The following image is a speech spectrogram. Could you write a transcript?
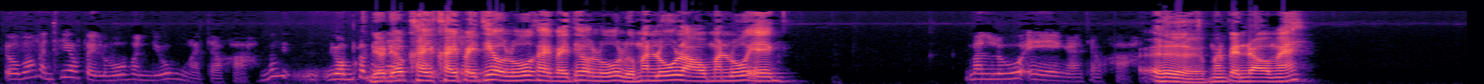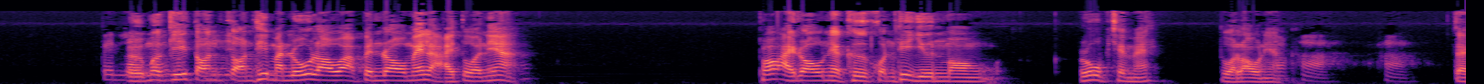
โยมว่ามันเที่ยวไปรู้มันยุ่งอะเจ้าค่ะไม่โยมก็ไม่เดี๋ยวเดี๋ยวแน่ใครจใครไปเที่ยวรู้ใครไปเที่ยวรู้ หรือมันรู้เรา มันรู้เอง มันรู้เองอะเจ้าค่ะ เออ มันเป็นเราไหมเป็นเออเมื่อกี้ตอนตอนที่มันรู้เราอะเป็นเราไหมหลายตัวเนี้ย เพราะไอเราเนี่ยคือคนที่ยืนมองรูปใช่ไหม ตัวเราเนี่ยเจ้าค่ะค่ะแต่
